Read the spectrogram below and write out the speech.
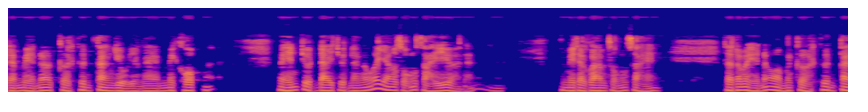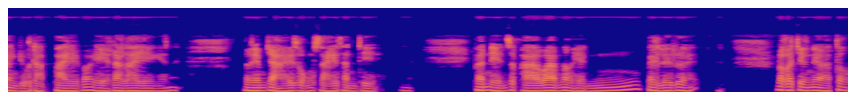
แต่ไม่เห็นว่าเกิดขึ้นตั้งอยู่ยังไง ไม่ครบไม่เห็นจุดใดจุดหนึ่งก็ยังสงสัยอยู่นะมีแต่ความสงสัย แต่ถ้าไม่เห็นว่ามันเกิดขึ้นตั้งอยู่ดับไปเพราะเหตุอะไรอย่างเงี้ย เราเจะหายสงสัยทันทีพันเห็นสภาวะต้องเห็นไปเรื่อยๆ แล้วก็จึงเนี่ยต้อง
